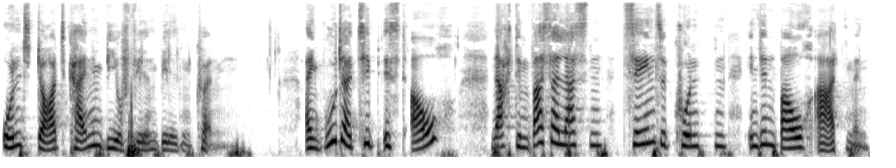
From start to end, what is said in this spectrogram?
und dort keinen Biofilm bilden können. Ein guter Tipp ist auch, nach dem Wasserlassen zehn Sekunden in den Bauch atmen,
